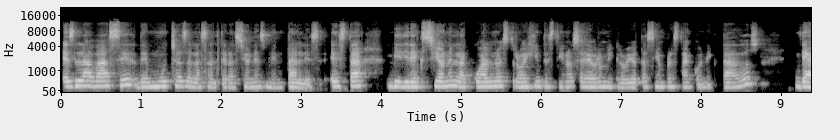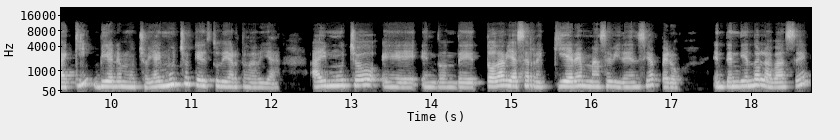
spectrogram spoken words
es la base de muchas de las alteraciones mentales. Esta bidirección en la cual nuestro eje intestino, cerebro, microbiota siempre están conectados de aquí viene mucho y hay mucho que estudiar todavía. Hay mucho eh, en donde todavía se requiere más evidencia, pero entendiendo la base,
